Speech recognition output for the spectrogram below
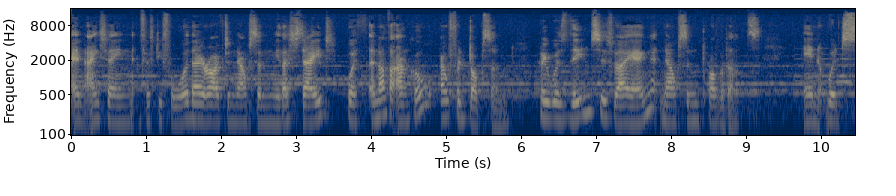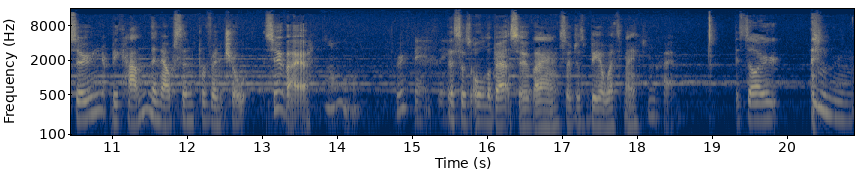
in 1854, they arrived in Nelson where they stayed with another uncle, Alfred Dobson, who was then surveying Nelson Providence and would soon become the Nelson Provincial Surveyor. oh, very fancy. This is all about surveying, so just bear with me. okay. So uh,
